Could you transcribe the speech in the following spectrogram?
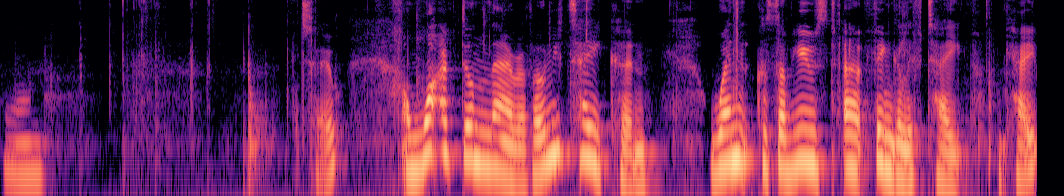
One, two. And what I've done there, I've only taken when because I've used uh, finger lift tape okay?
